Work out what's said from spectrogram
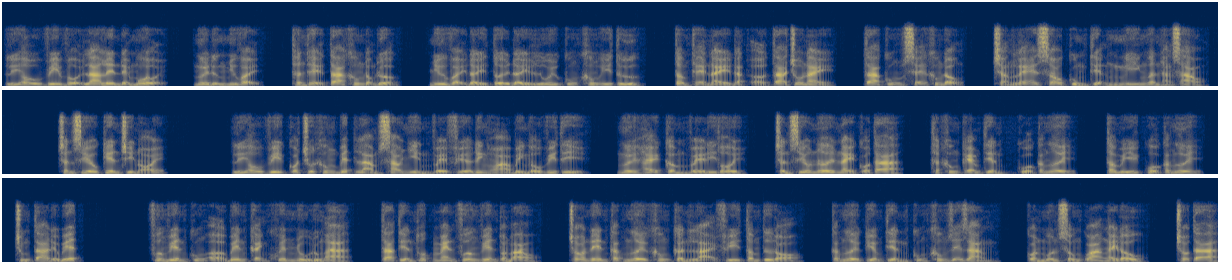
lý ấu vi vội la lên đệ muội, ngươi đừng như vậy, thân thể ta không động được, như vậy đẩy tới đẩy lui cũng không ý tứ, tấm thẻ này đặt ở ta chỗ này, ta cũng sẽ không động, chẳng lẽ sau cùng tiện nghi ngân hàng sao? Trần siêu kiên trì nói. Lý ấu vi có chút không biết làm sao nhìn về phía đinh hòa bình, ấu vi tỷ, ngươi hãy cầm về đi thôi, trần siêu nơi này có ta, thật không kém tiền của các ngươi, tâm ý của các ngươi, chúng ta đều biết. Phương viên cũng ở bên cạnh khuyên nhủ đúng à ta tiền thuốc men phương viên toàn bao, cho nên các ngươi không cần lại phí tâm tư đó các ngươi kiếm tiền cũng không dễ dàng, còn muốn sống qua ngày đâu, cho ta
